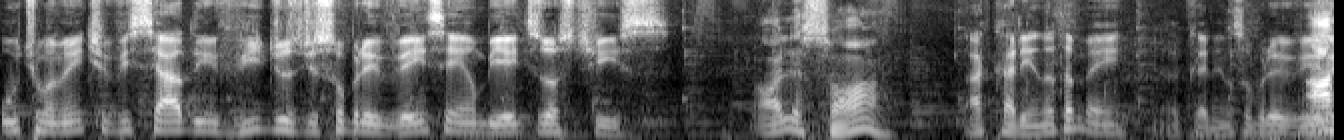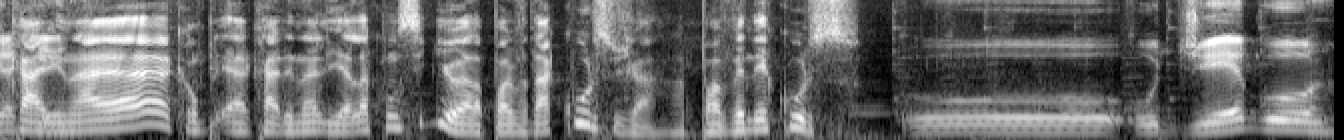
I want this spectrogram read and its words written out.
ultimamente viciado em vídeos de sobrevivência em ambientes hostis. Olha só. A Karina também. A Karina sobrevive A aqui. Karina é. A Karina ali, ela conseguiu. Ela pode dar curso já. Ela pode vender curso. O, o Diego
